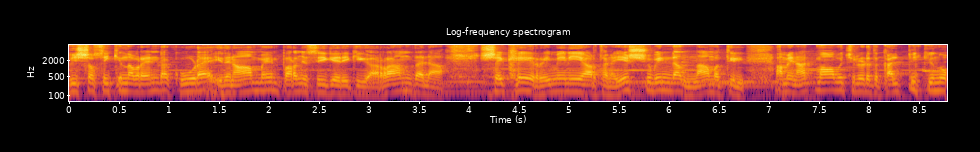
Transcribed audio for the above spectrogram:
വിശ്വസിക്കുന്നവർ എന്റെ കൂടെ ഇതിനാമേൻ പറഞ്ഞു സ്വീകരിക്കുക. റാന്തന ഷെഖേ റിമിനിയാർത്ഥന യേശുവിന്റെ നാമത്തിൽ അമേൻ ആത്മാവ് ചിലടുത്ത് കൽപ്പിക്കുന്നു.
